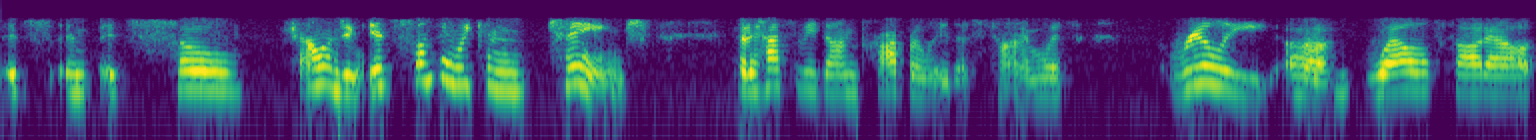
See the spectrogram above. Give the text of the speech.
it's it's so challenging. It's something we can change, but it has to be done properly this time with really uh, well thought out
